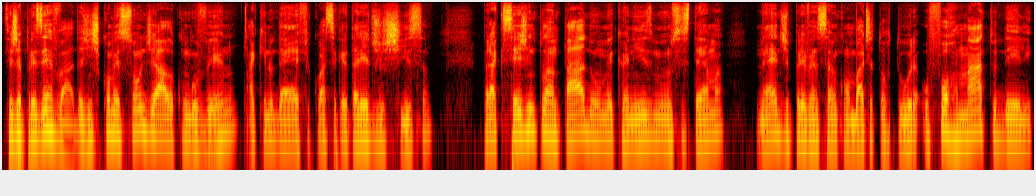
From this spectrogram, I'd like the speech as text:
seja preservada. A gente começou um diálogo com o governo, aqui no DF, com a Secretaria de Justiça, para que seja implantado um mecanismo e um sistema né, de prevenção e combate à tortura. O formato dele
